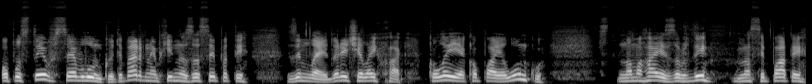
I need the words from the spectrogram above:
Опустив все в лунку. Тепер необхідно засипати землею. До речі, лайфхак. Коли я копаю лунку, намагаюся завжди насипати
